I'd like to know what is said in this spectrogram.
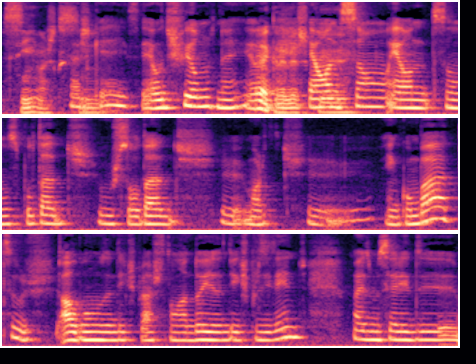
Sim, acho que sim. Acho que é isso. É o dos filmes, não é? É, cada vez que. É onde são, é onde são sepultados os soldados eh, mortos eh, em combate, os, alguns antigos, acho que estão lá dois antigos presidentes, mais uma série de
